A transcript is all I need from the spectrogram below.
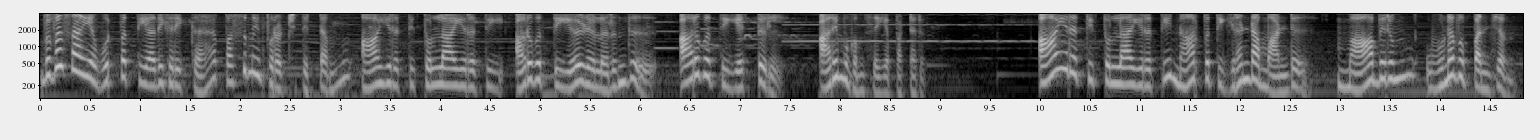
விவசாய உற்பத்தி அதிகரிக்க பசுமை புரட்சி திட்டம் ஆயிரத்தி தொள்ளாயிரத்தி அறுபத்தி ஏழிலிருந்து அறுபத்தி எட்டில் அறிமுகம் செய்யப்பட்டது. ஆயிரத்தி தொள்ளாயிரத்தி நாற்பத்தி இரண்டாம் ஆண்டு மாபெரும் உணவு பஞ்சம்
